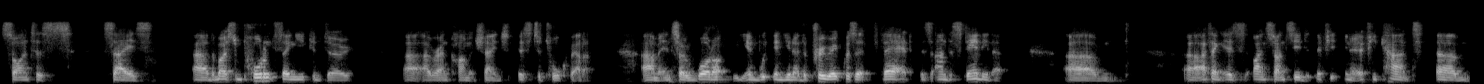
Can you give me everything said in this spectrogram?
scientists, says, the most important thing you can do around climate change is to talk about it. Um, and so what, I, and, and, you know, the prerequisite for that is understanding it. Um, uh, I think, as Einstein said, if you, you know, if you can't, um,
